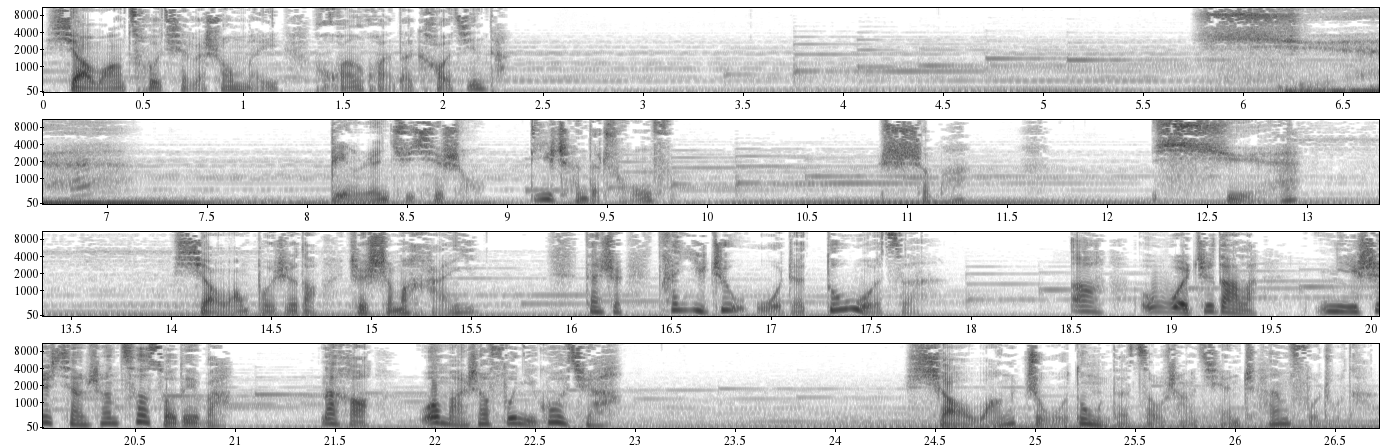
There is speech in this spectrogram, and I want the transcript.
小王蹙起了双眉，缓缓的靠近他。雪。病人举起手，低沉的重复：“什么？雪？”小王不知道这什么含义，但是他一直捂着肚子。啊，我知道了，你是想上厕所对吧？那好，我马上扶你过去啊。小王主动的走上前搀扶住他，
